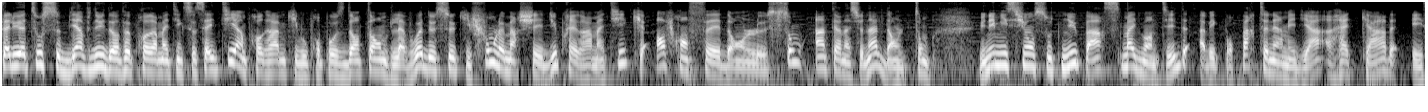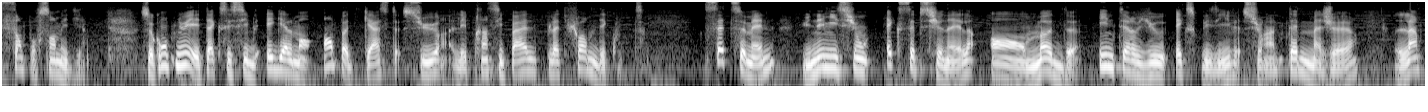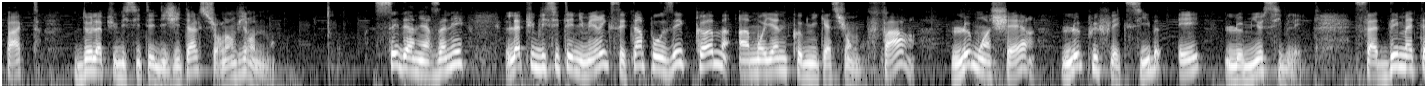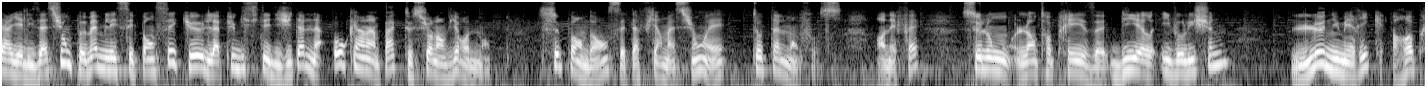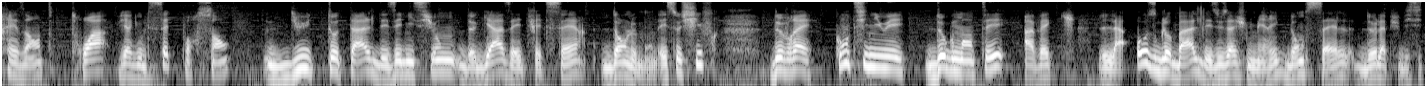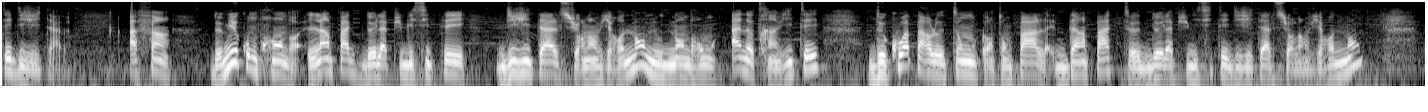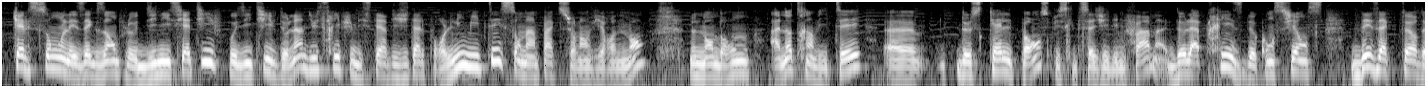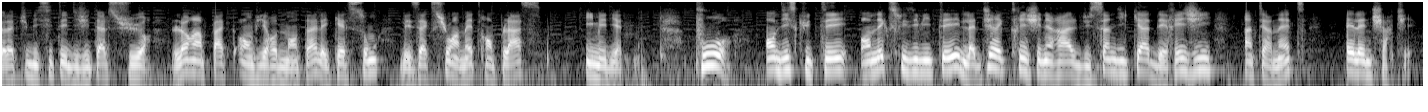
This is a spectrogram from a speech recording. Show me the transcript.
Salut à tous, bienvenue dans The Programmatic Society, un programme qui vous propose d'entendre la voix de ceux qui font le marché du programmatique en français dans le son international dans le ton. Une émission soutenue par Smile Wanted avec pour partenaires médias Redcard et 100% Média. Ce contenu est accessible également en podcast sur les principales plateformes d'écoute. Cette semaine, une émission exceptionnelle en mode interview exclusive sur un thème majeur, l'impact de la publicité digitale sur l'environnement. Ces dernières années, la publicité numérique s'est imposée comme un moyen de communication phare, le moins cher, le plus flexible et le mieux ciblé. Sa dématérialisation peut même laisser penser que la publicité digitale n'a aucun impact sur l'environnement. Cependant, cette affirmation est totalement fausse. En effet, selon l'entreprise BL Evolution, le numérique représente 3,7% du total des émissions de gaz à effet de serre dans le monde. Et ce chiffre devrait continuer d'augmenter avec la hausse globale des usages numériques, dont celle de la publicité digitale. Afin de mieux comprendre l'impact de la publicité digitale sur l'environnement, nous demanderons à notre invité de quoi parle-t-on quand on parle d'impact de la publicité digitale sur l'environnement quels sont les exemples d'initiatives positives de l'industrie publicitaire digitale pour limiter son impact sur l'environnement? Nous demanderons à notre invitée euh, de ce qu'elle pense, puisqu'il s'agit d'une femme, de la prise de conscience des acteurs de la publicité digitale sur leur impact environnemental et quelles sont les actions à mettre en place immédiatement. Pour en discuter en exclusivité, la directrice générale du syndicat des régies Internet, Hélène Chartier.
